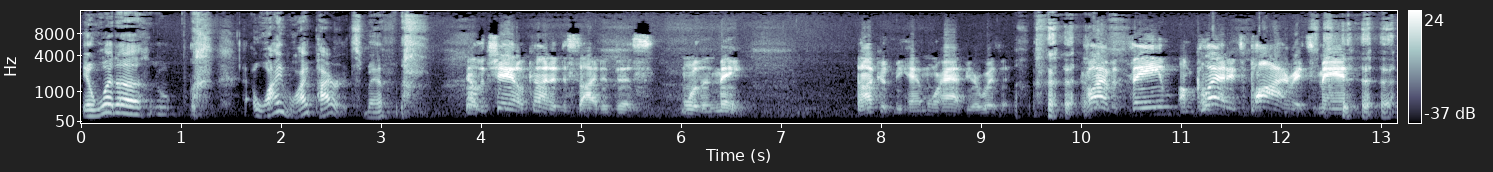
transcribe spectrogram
you know, what, uh, why, why pirates, man? You know, the channel kind of decided this more than me. And I couldn't be ha- more happier with it. if I have a theme, I'm glad it's pirates, man.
